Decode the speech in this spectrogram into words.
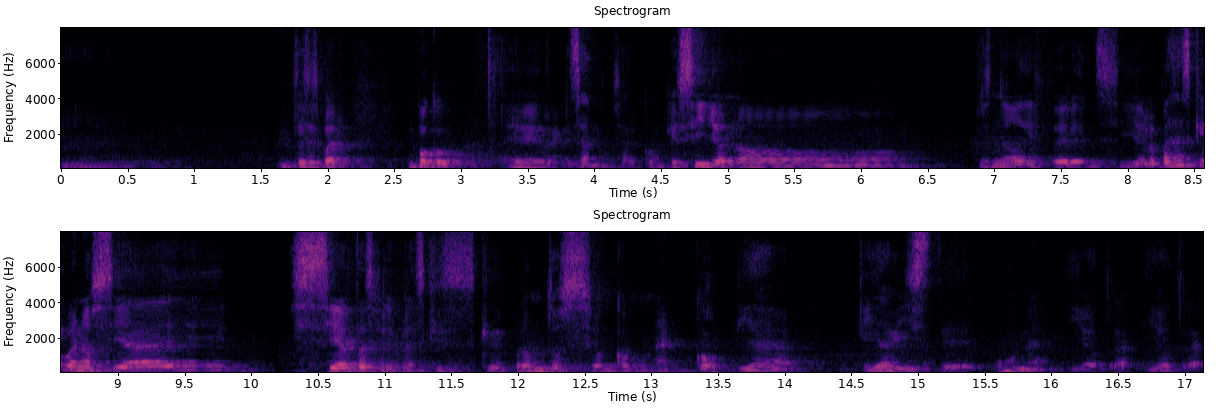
Y, entonces, bueno, un poco eh, regresando, o sea, como que sí yo no, pues no diferencio. Lo que pasa es que, bueno, sí hay ciertas películas que, que de pronto son como una copia que ya viste una y otra y otra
